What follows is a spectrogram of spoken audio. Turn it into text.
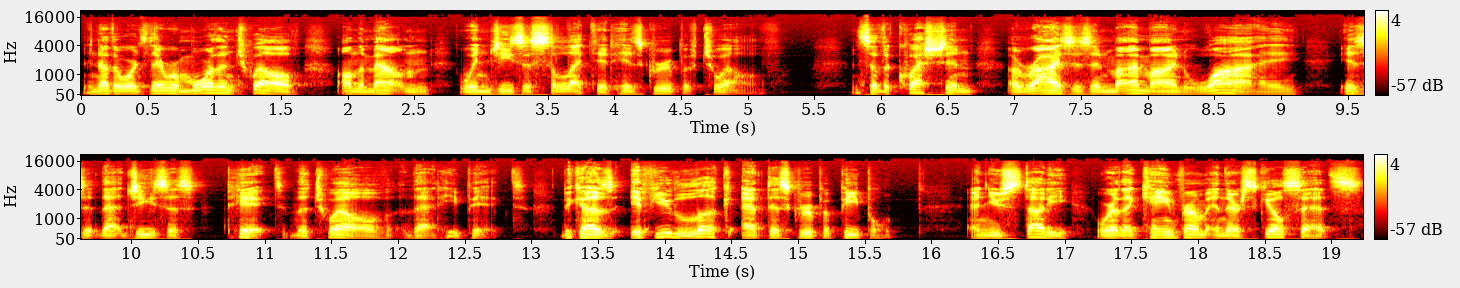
In other words, there were more than 12 on the mountain when Jesus selected his group of 12. And so the question arises in my mind why is it that Jesus picked the 12 that he picked? Because if you look at this group of people and you study where they came from and their skill sets,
